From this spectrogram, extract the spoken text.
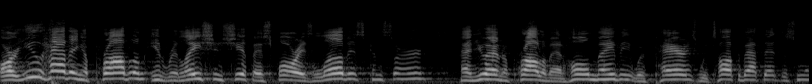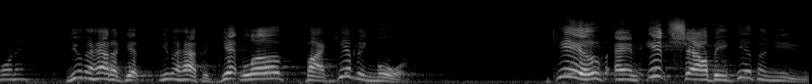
Are you having a problem in relationship as far as love is concerned? And you're having a problem at home maybe with parents? We talked about that this morning. You know how to get, you know how to get love by giving more. Give, and it shall be given you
